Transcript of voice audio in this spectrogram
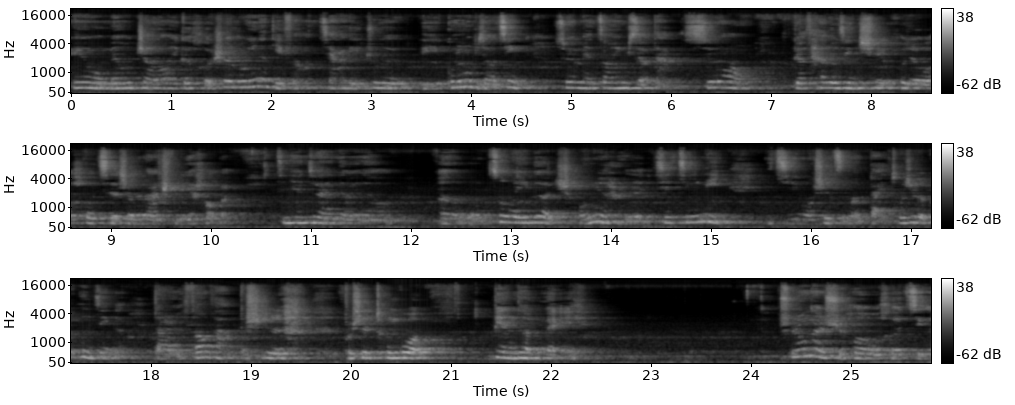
因为我没有找到一个合适录音的地方，家里住的离公路比较近，所以外面噪音比较大，希望不要太录进去，或者我后期的时候把它处理好吧。今天就来聊一聊，呃，我作为一个丑女孩的一些经历，以及我是怎么摆脱这个困境的。当然，方法不是 不是通过变得美。初中的时候，我和几个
